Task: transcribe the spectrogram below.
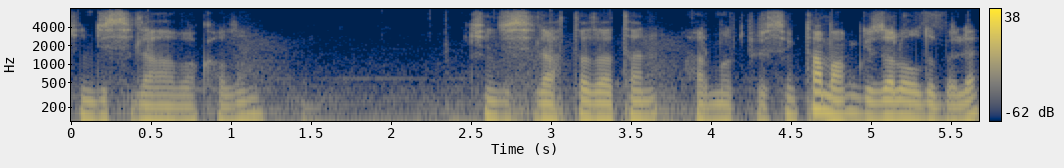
İkinci silaha bakalım. İkinci silahta zaten armor piercing. Tamam güzel oldu böyle.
